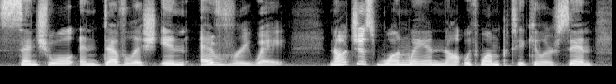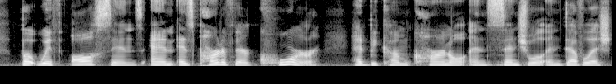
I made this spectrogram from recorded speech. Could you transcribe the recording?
sensual, and devilish in every way. Not just one way and not with one particular sin, but with all sins, and as part of their core had become carnal and sensual and devilish,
